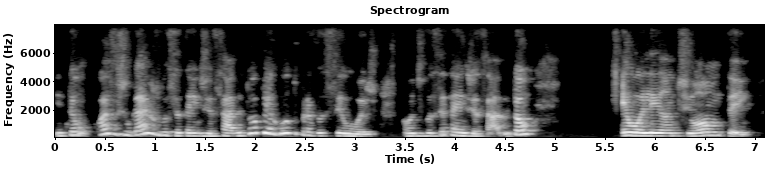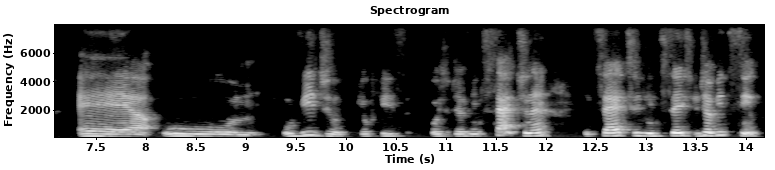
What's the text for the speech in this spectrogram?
então, quais os lugares você está engessado? Então, eu pergunto para você hoje, onde você está engessado. Então, eu olhei anteontem é, o, o vídeo que eu fiz hoje, dia 27, né? 27, 26, dia 25.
